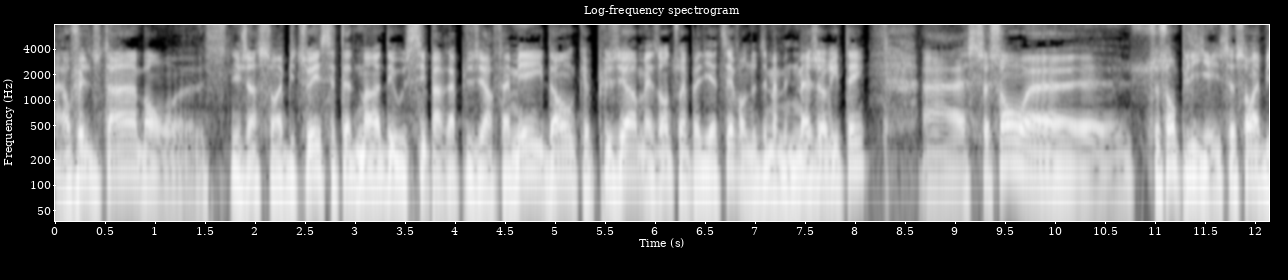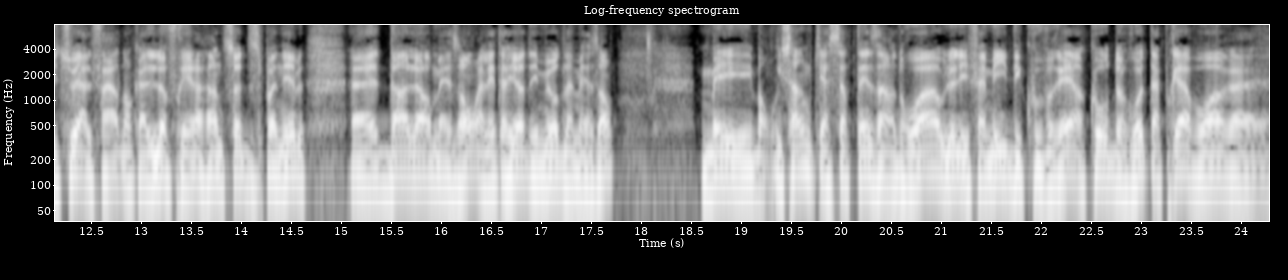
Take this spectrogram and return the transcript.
Euh, au fil du temps, bon, euh, les gens se sont habitués. C'était demandé aussi par euh, plusieurs familles. Donc, plusieurs maisons de soins palliatifs, on nous dit même une majorité, se sont se sont pliés, se sont habitués à le faire, donc à l'offrir, à rendre ça disponible dans leur maison, à l'intérieur des murs de la maison. Mais bon, il semble qu'il y a certains endroits où là, les familles découvraient en cours de route, après avoir, euh,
